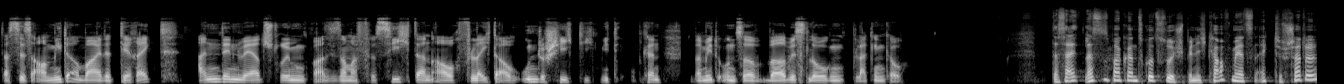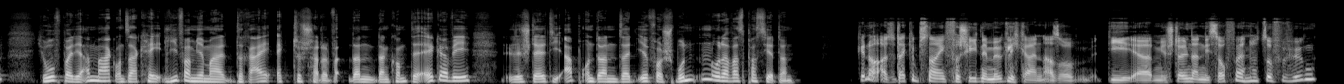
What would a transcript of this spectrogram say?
dass das auch Mitarbeiter direkt an den Wertströmen quasi sagen wir, für sich dann auch vielleicht auch unterschichtig mit kann, damit unser Werbeslogan Plug and Go. Das heißt, lass uns mal ganz kurz durchspielen. Ich kaufe mir jetzt ein Active Shuttle, ich rufe bei dir an, Marc, und sage, hey, liefer mir mal drei Active Shuttle. Dann, dann kommt der LKW, stellt die ab und dann seid ihr verschwunden oder was passiert dann? Genau, also da gibt es eigentlich verschiedene Möglichkeiten. Also die, äh, wir stellen dann die Software noch zur Verfügung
